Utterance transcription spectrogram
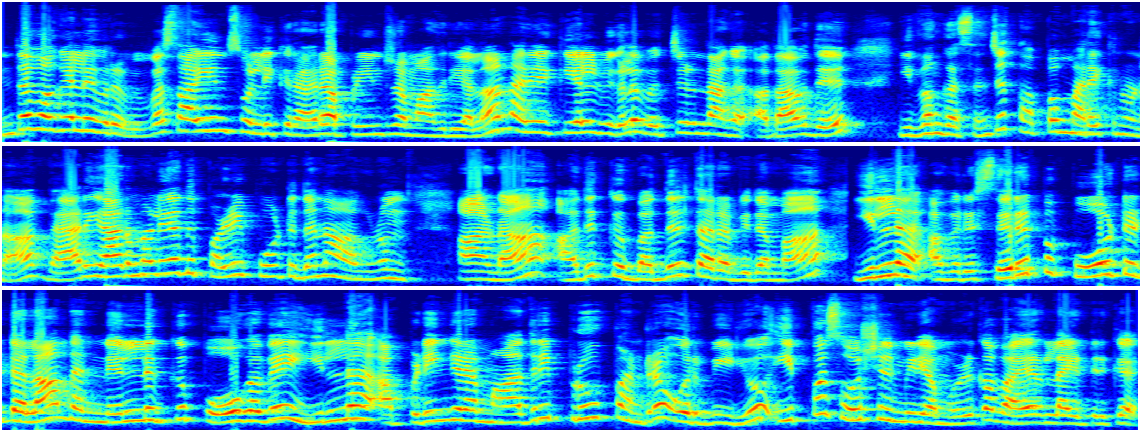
எந்த வகையில இவர் விவசாயின்னு சொல்லிக்கிறாரு அப்படின்ற மாதிரி எல்லாம் நிறைய கேள்விகளை வச்சிருந்தாங்க. அதாவது இவங்க செஞ்ச தப்ப மறைக்கணும்னா வேற யார் மேலேயாவது பழி போட்டுதானே ஆகணும். ஆனா அதுக்கு பதில் தர விதமா இல்ல அவர் செருப்பு போட்டுட்டெல்லாம் அந்த நெல்லுக்கு போகவே இல்லை அப்படிங்கிற மாதிரி ப்ரூவ் பண்ற ஒரு வீடியோ இப்ப சோசியல் மீடியா முழுக்க வைரல் ஆயிட்டு இருக்கு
